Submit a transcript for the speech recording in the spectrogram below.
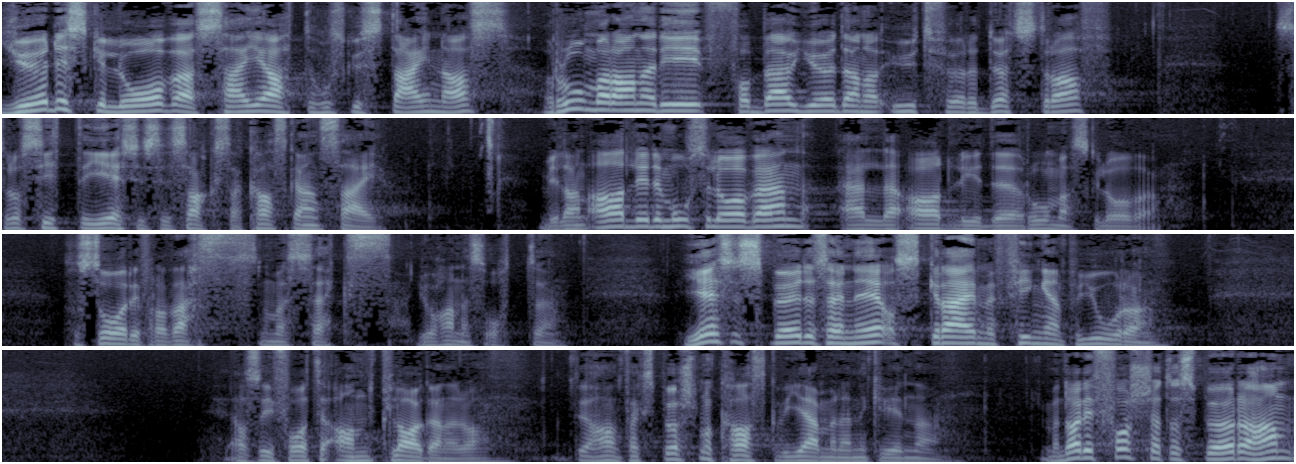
jødiske lover sier at hun skulle steines. Romerne de forbød jødene å utføre dødsstraff. Så da sitter Jesus i saksa. Hva skal han si? Vil han adlyde Moseloven eller adlyde romerske lover? Så står det fra vers nummer 6, Johannes 8. Jesus bøyde seg ned og skrev med fingeren på jorda. Altså i forhold til anklagene. da. Han fikk spørsmål hva skal vi gjøre med denne kvinnen. Men da de fortsatte å spørre ham,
